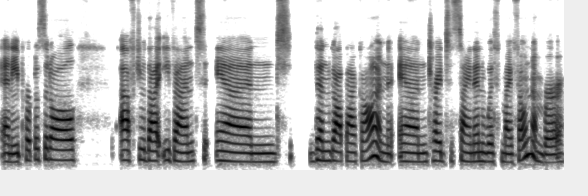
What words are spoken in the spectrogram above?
any purpose at all after that event and then got back on and tried to sign in with my phone number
